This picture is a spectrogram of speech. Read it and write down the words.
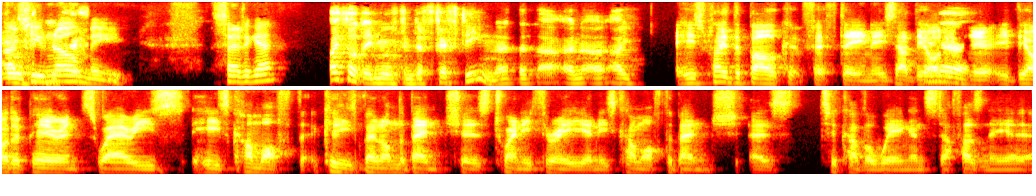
as you know 15. me. Say it again. I thought they moved him to 15. That, that, that- and uh, I, I He's played the bulk at 15. He's had the odd Yeah. the odd appearance where he's he's come off because he's been on the bench as 23 and he's come off the bench as to cover wing and stuff, hasn't he? Uh,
